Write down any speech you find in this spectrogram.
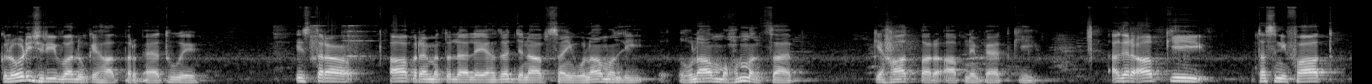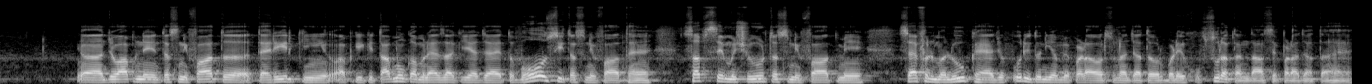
کلوڑی شریف والوں کے ہاتھ پر بیت ہوئے۔ اس طرح آپ رحمۃ اللہ علیہ حضرت جناب سائیں غلام علی، غلام محمد صاحب کے ہاتھ پر آپ نے بیعت کی۔ اگر آپ کی تصنیفات جو آپ نے تصنیفات تحریر کی، آپ کی کتابوں کا ملاحظہ کیا جائے تو بہت سی تصنیفات ہیں۔ سب سے مشہور تصنیفات میں سیف الملوک ہے، جو پوری دنیا میں پڑھا اور سنا جاتا ہے اور بڑے خوبصورت انداز سے پڑھا جاتا ہے۔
